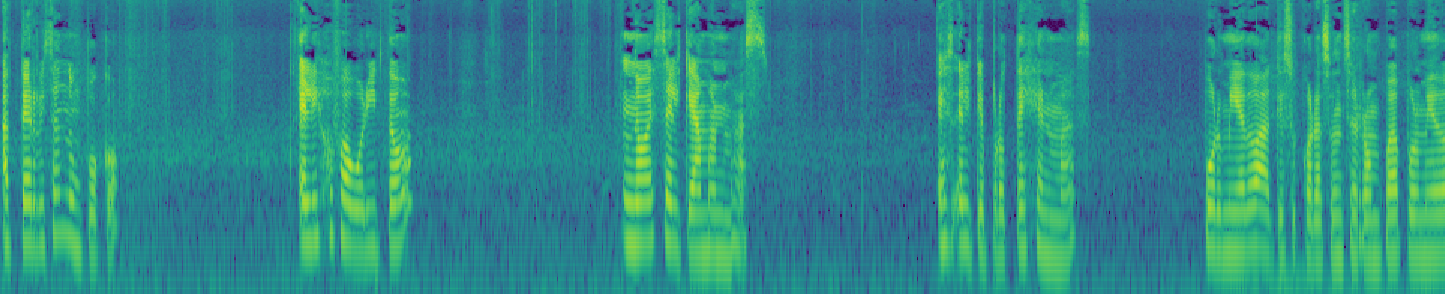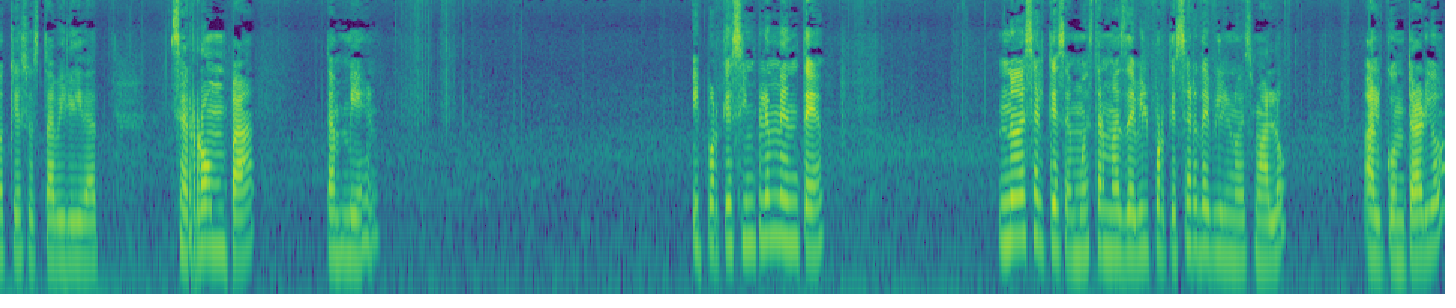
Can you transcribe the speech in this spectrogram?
aterrizando un poco, el hijo favorito no es el que aman más, es el que protegen más por miedo a que su corazón se rompa, por miedo a que su estabilidad se rompa también. Y porque simplemente no es el que se muestra más débil, porque ser débil no es malo. Al contrario,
